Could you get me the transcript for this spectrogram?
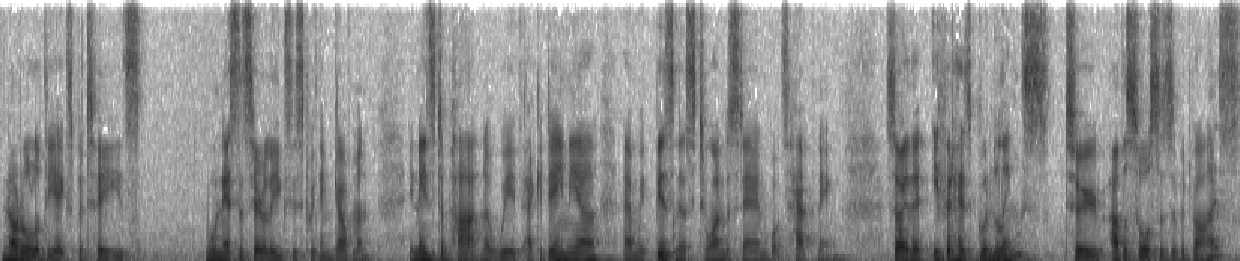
not all of the expertise will necessarily exist within government. It needs to partner with academia and with business to understand what's happening. So that if it has good links to other sources of advice,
